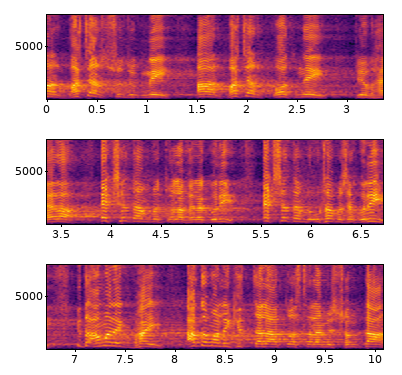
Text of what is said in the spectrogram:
আর বাঁচার সুযোগ নেই, আর বাঁচার পথ নেই। প্রিয় ভাইয়েরা, একসাথে আমরা চলাফেরা করি, একসাথে আমরা উঠা বসা করি। কিন্তু আমার এক ভাই, আদম আলী খিস্তালামের সন্তান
